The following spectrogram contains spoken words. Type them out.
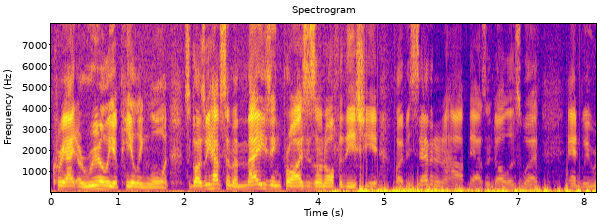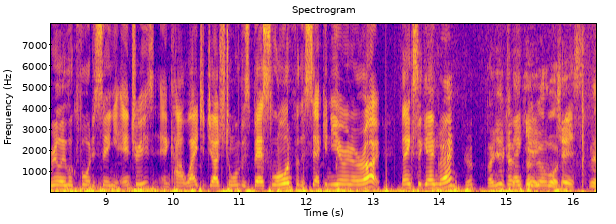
create a really appealing lawn. So, guys, we have some amazing prizes on offer this year over seven and a half thousand dollars worth. And we really look forward to seeing your entries and can't wait to judge Toowoomba's best lawn for the second year in a row. Thanks again, Greg. Good. Thank you. Thank Glad to be on you. board. Cheers. Yeah.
